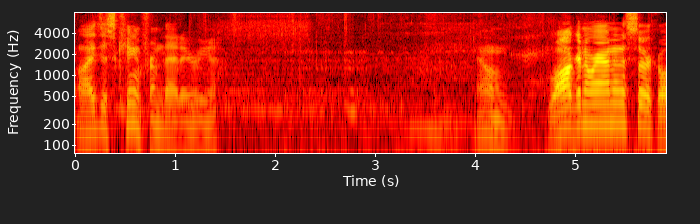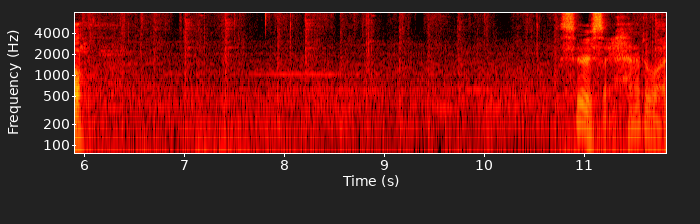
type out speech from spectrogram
Well, I just came from that area. Now I'm walking around in a circle. Seriously, how do I...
